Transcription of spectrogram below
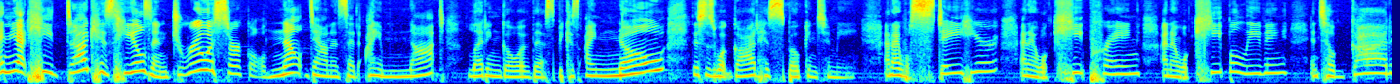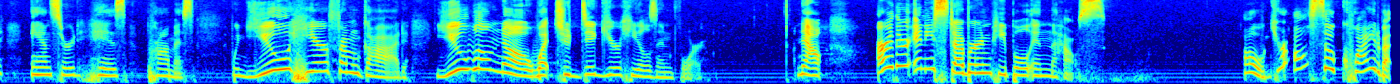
And yet he dug his heels in, drew a circle, knelt down, and said, I am not letting go of this because I know this is what God has spoken to me. And I will stay here and I will keep praying and I will keep believing until God answered his promise. When you hear from God, you will know what to dig your heels in for. Now, are there any stubborn people in the house? Oh, you're all so quiet about.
